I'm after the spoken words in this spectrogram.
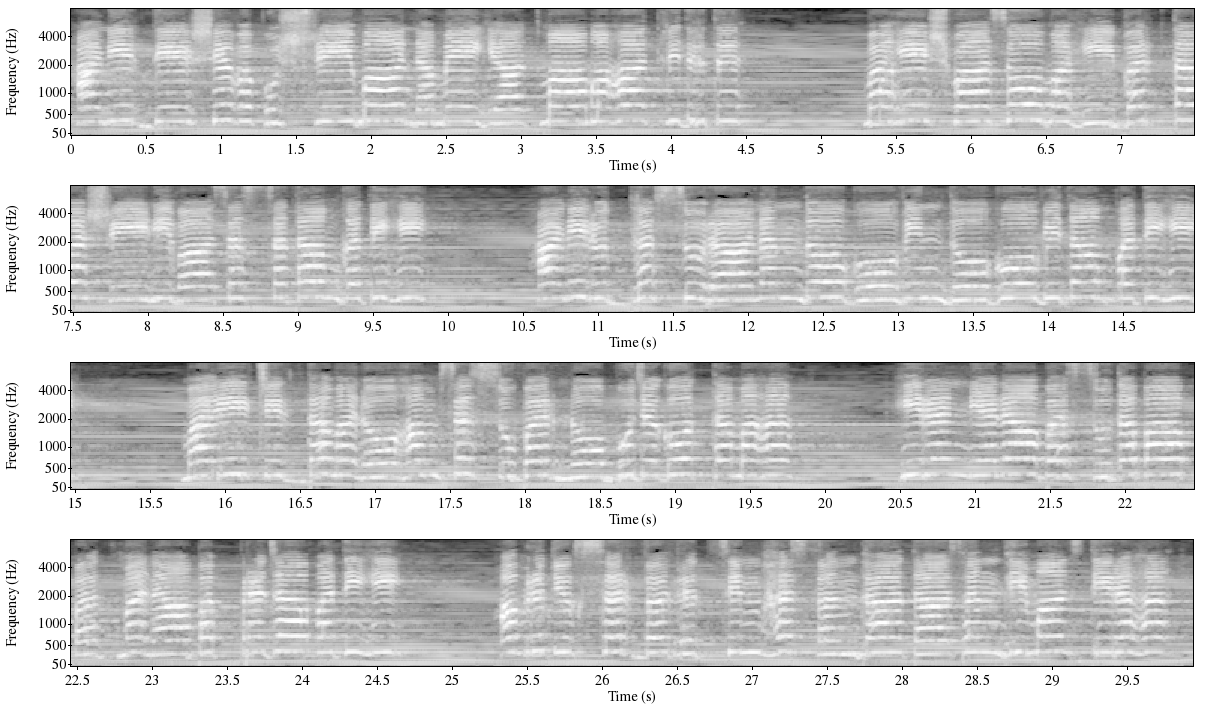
अनिर्देश्य वपुः श्रीमानमेयात्मा महात्रिधृत् महेश्वासो महीभर्ता श्रीनिवासः सतां गतिः। अनिरुद्धः सुरानन्दो गोविन्दो गोविदाम्पतिः मरीचिर्दमनोहंसः सुपर्णो भुजगोत्तमः। हिरण्यनाभः सुतपा पद्मनाभ प्रजापतिः। अमृत्युः सर्वहृत्सिंहः सन्धाता सन्धिमान् स्थिरः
